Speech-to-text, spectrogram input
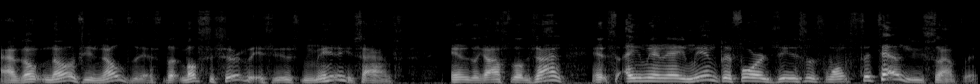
I don't know if you know this, but most assuredly it's used many times in the Gospel of John. It's amen, amen before Jesus wants to tell you something.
